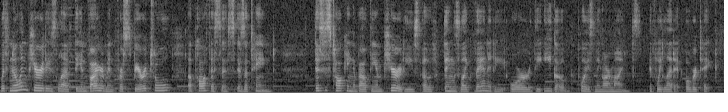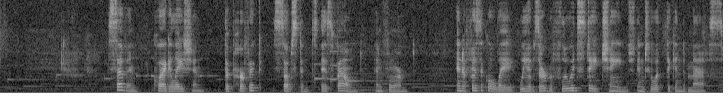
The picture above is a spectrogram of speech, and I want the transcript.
With no impurities left, the environment for spiritual apotheosis is attained. This is talking about the impurities of things like vanity or the ego poisoning our minds if we let it overtake. 7. Coagulation. The perfect substance is found and formed. In a physical way, we observe a fluid state change into a thickened mass.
